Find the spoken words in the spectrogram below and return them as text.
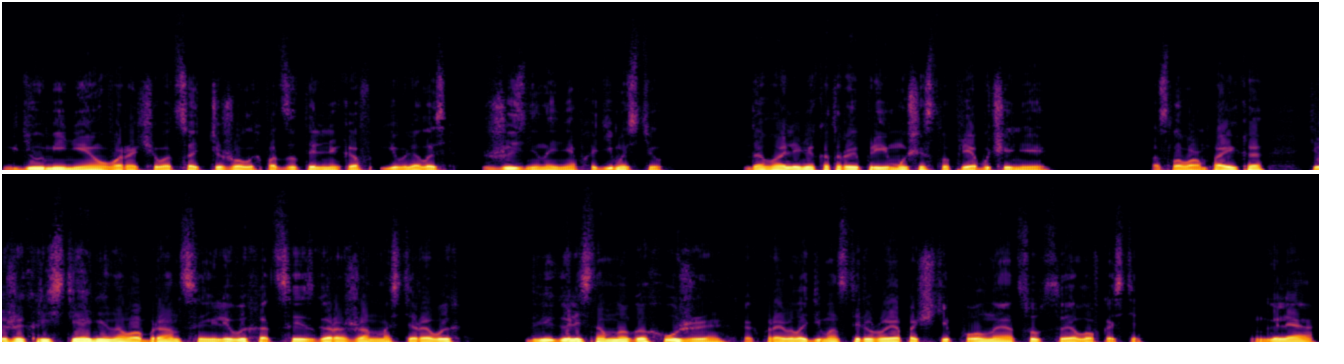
где умение уворачиваться от тяжелых подзатыльников являлось жизненной необходимостью, давали некоторые преимущества при обучении. По словам Пайка, те же крестьяне-новобранцы или выходцы из горожан мастеровых двигались намного хуже, как правило, демонстрируя почти полное отсутствие ловкости. «Гля,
